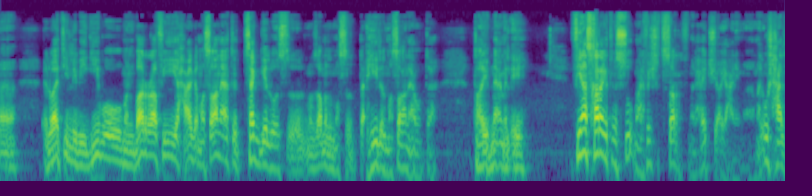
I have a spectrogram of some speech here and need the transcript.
آه، دلوقتي اللي بيجيبوا من بره في حاجة مصانع تتسجل نظام المص... تأهيل المصانع وبتاع. طيب نعمل إيه؟ في ناس خرجت من السوق ما عرفتش تتصرف ما لحقتش يعني ما لقوش حل.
